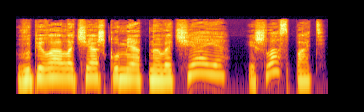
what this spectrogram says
выпивала чашку мятного чая и шла спать.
